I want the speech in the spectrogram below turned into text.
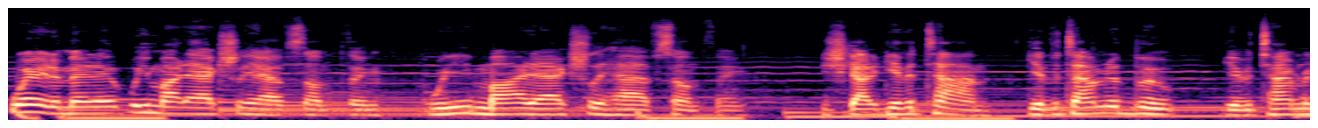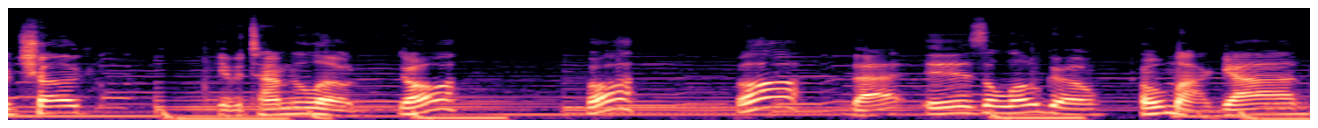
Wait a minute. We might actually have something. We might actually have something. You just gotta give it time. Give it time to boot. Give it time to chug. Give it time to load. Oh! Oh! Oh! That is a logo. Oh my god.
